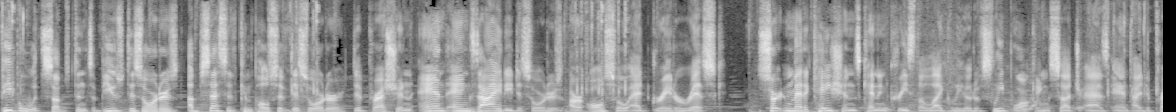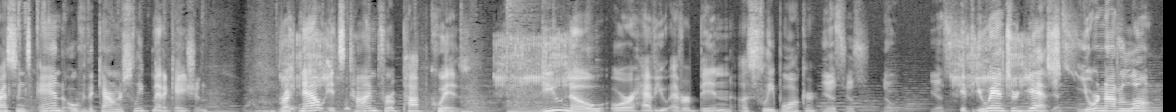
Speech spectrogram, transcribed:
People with substance abuse disorders, obsessive compulsive disorder, depression, and anxiety disorders are also at greater risk. Certain medications can increase the likelihood of sleepwalking, such as antidepressants and over the counter sleep medication. Right now, it's time for a pop quiz. Do you know or have you ever been a sleepwalker? Yes, yes, no, yes. If you answered yes, Yes. you're not alone.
